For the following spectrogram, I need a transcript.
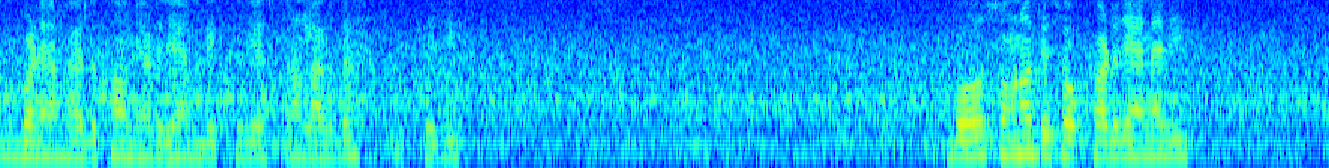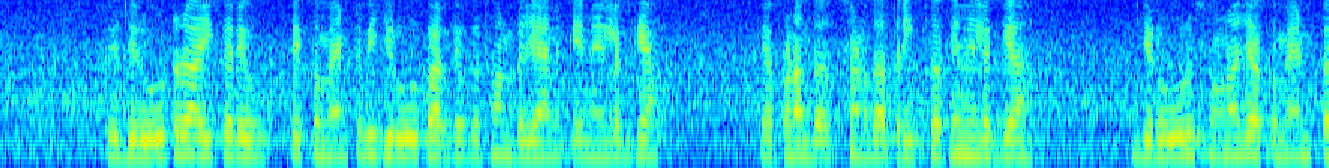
ਤੁਹਾਨੂੰ ਬਣਿਆ ਹੋਇਆ ਦਿਖਾਉਂਦੇ ਆ ਡਿਜ਼ਾਈਨ ਦੇਖੋ ਜੀ, ਇਸ ਤਰ੍ਹਾਂ ਲੱਗਦਾ, ਦੇਖੋ ਜੀ। ਬਹੁਤ ਸੋਹਣਾ ਤੇ ਸੌਖਾ ਡਿਜ਼ਾਈਨ ਹੈ ਜੀ। ਤੇ ਜਰੂਰ ਟਰਾਈ ਕਰਿਓ ਤੇ ਕਮੈਂਟ ਵੀ ਜਰੂਰ ਕਰ ਦਿਓ ਕਿ ਤੁਹਾਨੂੰ ਡਿਜ਼ਾਈਨ ਕਿਵੇਂ ਲੱਗਿਆ ਤੇ ਆਪਣਾ ਦੱਸਣ ਦਾ ਤਰੀਕਾ ਕਿਵੇਂ ਲੱਗਿਆ। ਜਰੂਰ ਸੋਹਣਾ ਜਿਹਾ ਕਮੈਂਟ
